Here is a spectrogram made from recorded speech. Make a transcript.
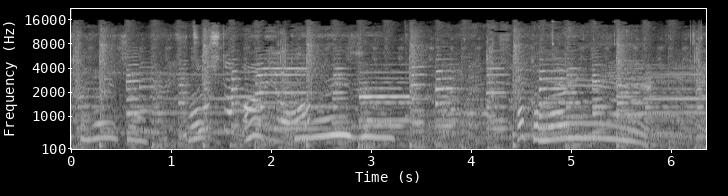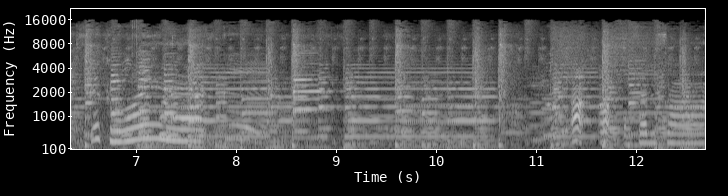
うさぎかわいいじゃん。あ下もあるよかわい。いじゃんあかわいいえかわいいね。あ、あ、お猿さん。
